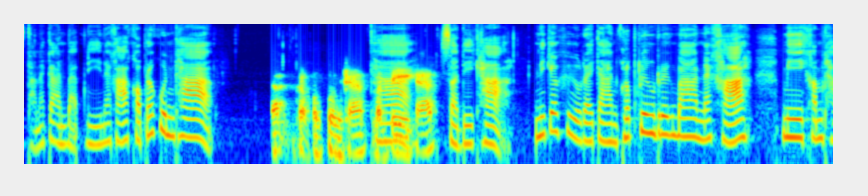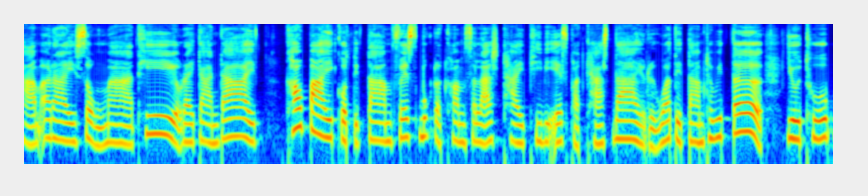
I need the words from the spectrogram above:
สถานการณ์แบบนี้นะคะ ขอบพระคุณค่ะ ครับ ขอบพระคุณครับ สวัสดีครับ สวัสดีค่ะ นี่ก็คือรายการครบเครื่องเรื่องบ้านนะคะ มีคำถามอะไรส่งมาที่รายการได้ เข้าไปกดติดตาม facebook.com/thaipbspodcast ได้ หรือว่าติดตาม Twitter YouTube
